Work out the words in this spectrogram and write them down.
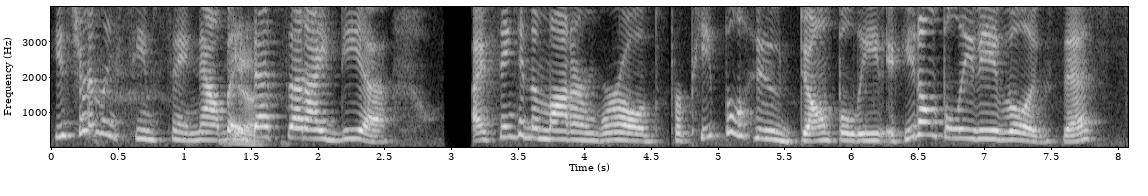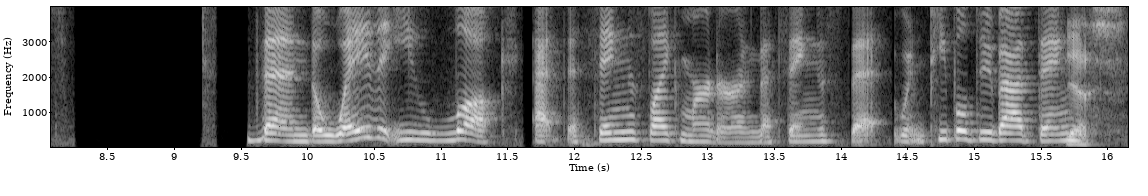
He certainly seems sane now, but Yeah. that's that idea. I think in the modern world, for people who don't believe, if you don't believe evil exists, then the way that you look at the things like murder and the things that when people do bad things, yes.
